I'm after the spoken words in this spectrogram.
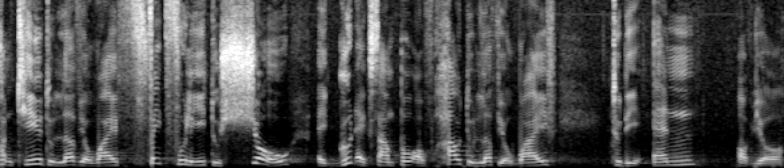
Continue to love your wife faithfully to show a good example of how to love your wife to the end of your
